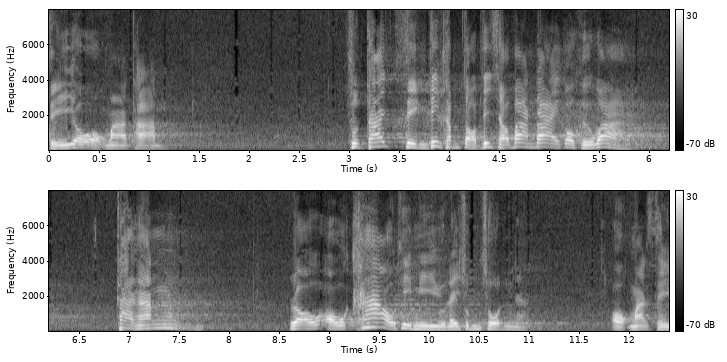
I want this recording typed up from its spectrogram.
สีเอาออกมาทาน สุดท้ายสิ่งที่คำตอบที่ชาวบ้านได้ก็คือว่า ถ้างั้นเราเอาข้าวที่มีอยู่ในชุมชนเนี่ยออกมาสี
